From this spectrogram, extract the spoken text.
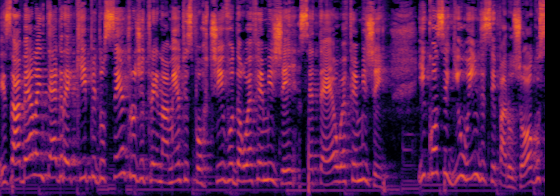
Isabela integra a equipe do Centro de Treinamento Esportivo da UFMG, CTE-UFMG e conseguiu o índice para os Jogos,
